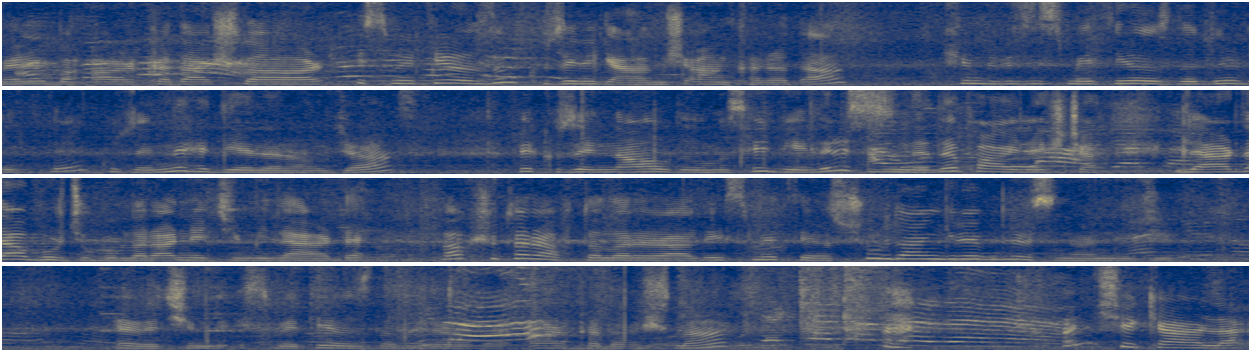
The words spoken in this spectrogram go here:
Merhaba arkadaşlar. İsmet Yağız'ın kuzeni gelmiş Ankara'dan. Şimdi biz İsmet Yağız'la birlikte kuzenine hediyeler alacağız. Ve kuzenine aldığımız hediyeleri sizinle de paylaşacağız. İleride abur cuburlar anneciğim ileride. Bak şu taraftalar herhalde İsmet Yağız. Şuradan girebilirsin anneciğim. Evet şimdi İsmet Yağız'la beraber arkadaşlar. Hani şekerler?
